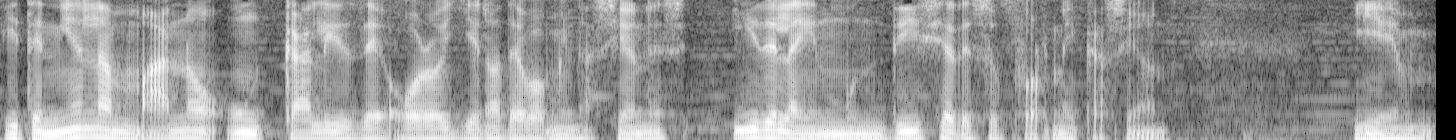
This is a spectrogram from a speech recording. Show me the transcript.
y tenía en la mano un cáliz de oro lleno de abominaciones y de la inmundicia de su fornicación. Y en,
